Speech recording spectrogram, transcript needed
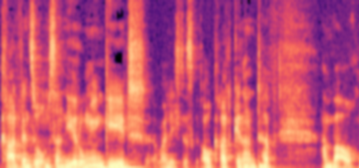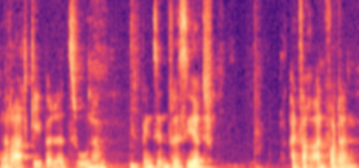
gerade wenn es so um Sanierungen geht, weil ich das auch gerade genannt habe, haben wir auch einen Ratgeber dazu. Ne? Wenn es interessiert, einfach antworten.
